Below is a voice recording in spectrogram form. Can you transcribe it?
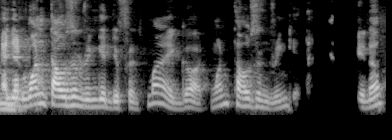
And that 1,000 ringgit difference, my God, 1,000 ringgit, you know?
